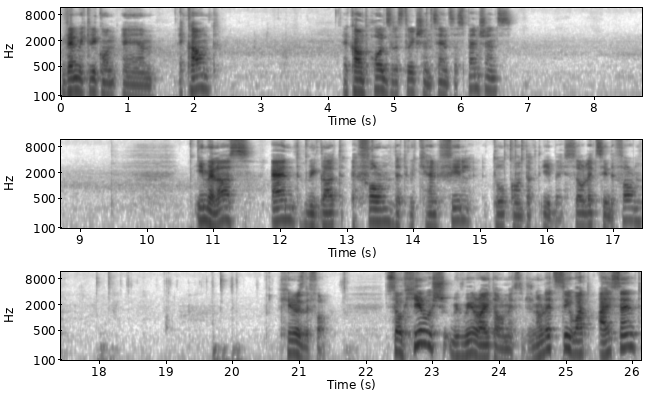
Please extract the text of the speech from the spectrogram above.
Then we click on um, account. Account holds restrictions and suspensions. Email us and we got a form that we can fill to contact eBay. So let's see the form. Here is the form. So here we, we write our message. Now let's see what I sent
